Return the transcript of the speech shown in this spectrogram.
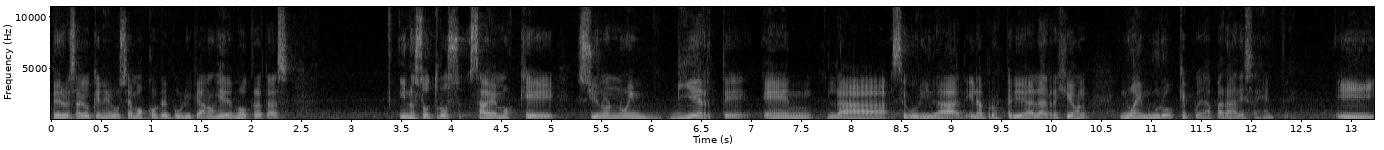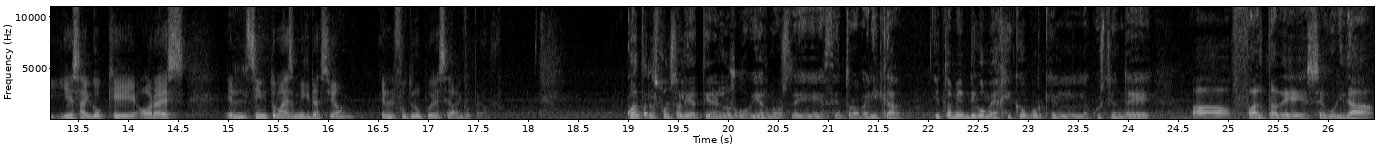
pero es algo que negociamos con republicanos y demócratas. Y nosotros sabemos que si uno no invierte en la seguridad y la prosperidad de la región, no hay muro que pueda parar a esa gente. Y, es algo que ahora es, el síntoma es migración, en el futuro puede ser algo peor. ¿Cuánta responsabilidad tienen los gobiernos de Centroamérica y también digo México, porque la cuestión de falta de seguridad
